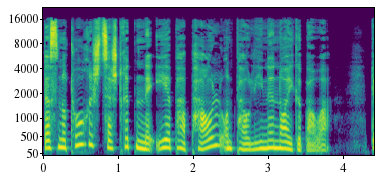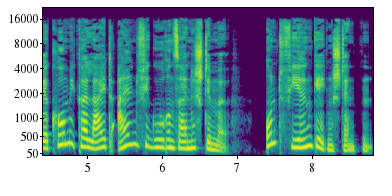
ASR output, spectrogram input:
das notorisch zerstrittene Ehepaar Paul und Pauline Neugebauer. Der Komiker leiht allen Figuren seine Stimme und vielen Gegenständen.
